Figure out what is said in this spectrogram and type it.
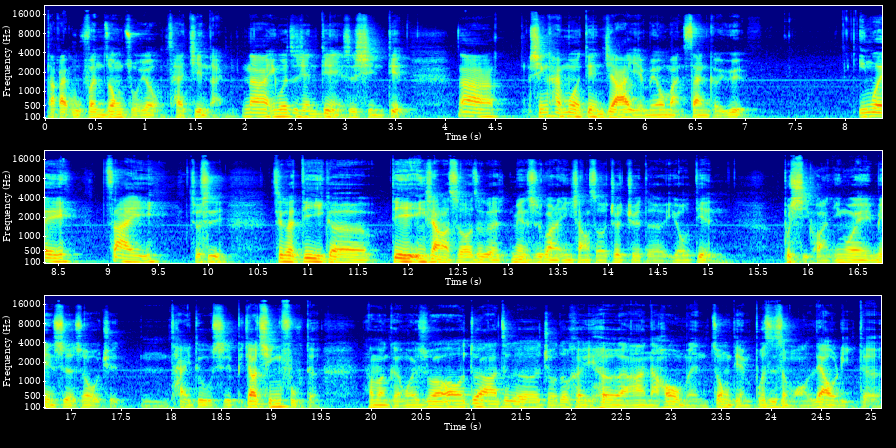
大概五分钟左右才进来。那因为这间店也是新店，那新开幕的店家也没有满三个月。因为在就是这个第一个第一印象的时候，这个面试官的印象的时候就觉得有点不喜欢，因为面试的时候我觉得嗯态度是比较轻浮的。他们可能会说哦对啊，这个酒都可以喝啊，然后我们重点不是什么料理的，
